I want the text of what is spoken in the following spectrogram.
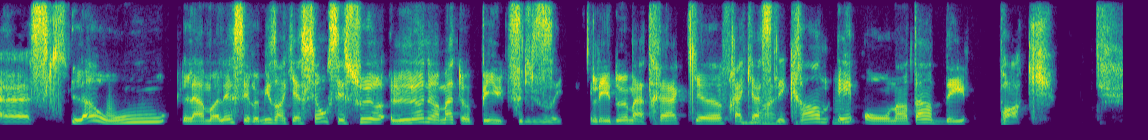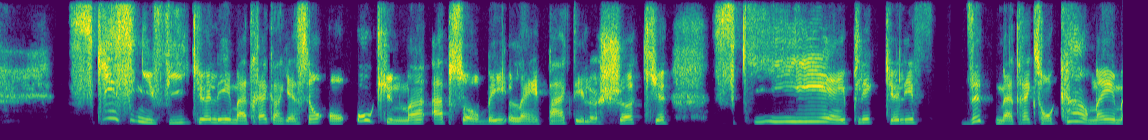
euh, là où la mollesse est remise en question, c'est sur l'onomatopée utilisée. Les deux matraques fracassent Ouais. l'écran Mm. et on entend des pocs. Ce qui signifie que les matraques en question ont aucunement absorbé l'impact et le choc, ce qui implique que les dites matraques sont quand même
